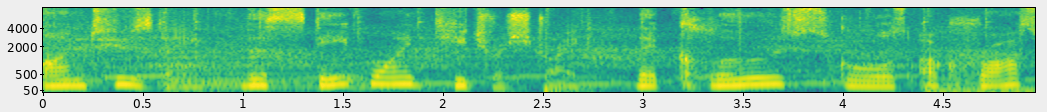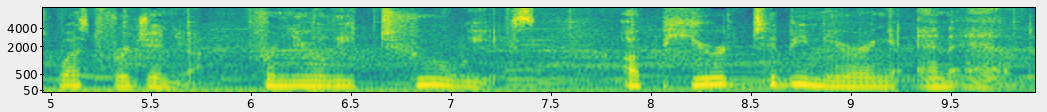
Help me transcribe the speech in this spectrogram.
On Tuesday, the statewide teacher strike that closed schools across West Virginia for nearly two weeks appeared to be nearing an end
